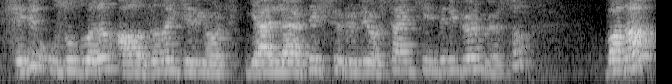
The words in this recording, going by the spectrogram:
Senin uzuvların ağzına giriyor, yerlerde sürülüyor. Sen kendini görmüyorsun. Bana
